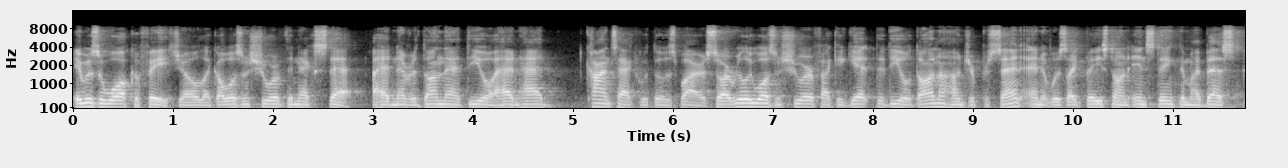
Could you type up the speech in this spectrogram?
it was a walk of faith, Joe. Like I wasn't sure of the next step. I had never done that deal. I hadn't had contact with those buyers. So I really wasn't sure if I could get the deal done 100%. And it was like based on instinct and my best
